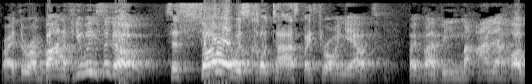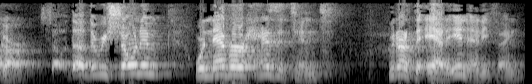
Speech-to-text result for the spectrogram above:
right, the Ramban a few weeks ago says Sarah was chotas by throwing out, by, by being ma'ana hagar. So the, the Rishonim were never hesitant we don't have to add in anything,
